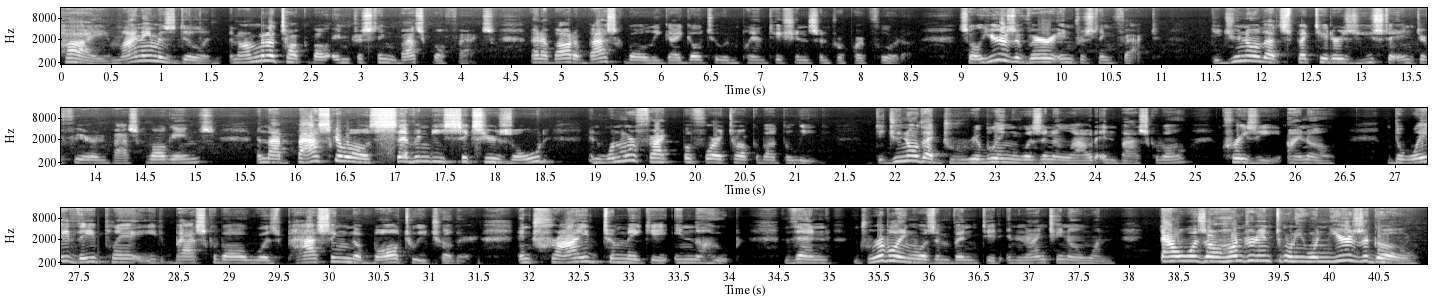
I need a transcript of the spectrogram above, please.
Hi, my name is Dillen, and I'm going to talk about interesting basketball facts and about a basketball league I go to in Plantation, Central Park, Florida. So, here's a very interesting fact. Did you know that spectators used to interfere in basketball games? And that basketball is 76 years old? And one more fact before I talk about the league. Did you know that dribbling wasn't allowed in basketball? Crazy, I know. The way they played basketball was passing the ball to each other and tried to make it in the hoop. Then dribbling was invented in 1901. That was 121 years ago.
